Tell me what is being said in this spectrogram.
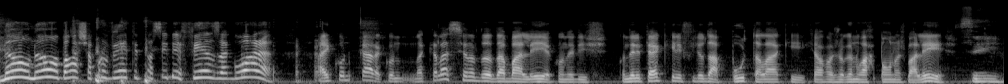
Não, não, abaixa, aproveita, ele tá sem defesa agora. Aí quando, cara, quando, naquela cena da, da baleia, quando eles, quando ele pega aquele filho da puta lá que, que tava jogando arpão nas baleias Sim.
